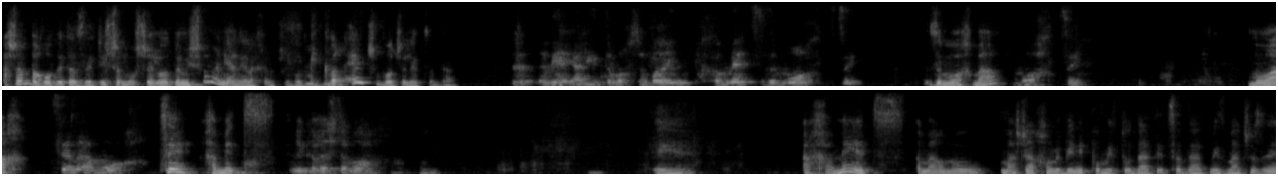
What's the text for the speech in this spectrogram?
עכשיו ברובד הזה תשאלו שאלות, ומשם אני אענה לכם תשובות, כי כבר אין תשובות של עץ הדת. אני, היה לי את המחשבה עם חמץ זה מוח צה. זה מוח מה? מוח צה. מוח? צא מהמוח. צא, חמץ. לגרש את המוח. אה, החמץ, אמרנו, מה שאנחנו מבינים פה מתודעת עץ הדת מזמן, שזה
